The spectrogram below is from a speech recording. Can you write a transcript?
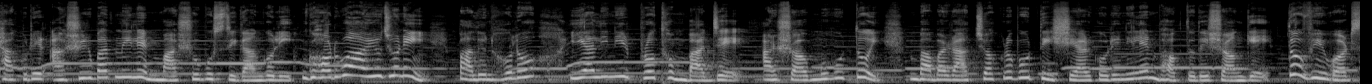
ঠাকুরের আশীর্বাদ নিলেন মা শুভশ্রী গাঙ্গুলি। ঘরোয়া আয়োজনেই পালন হলো ইয়ালিনীর প্রথম বার্থডে। আর সব মুহূর্তই বাবা রাজ চক্রবর্তী শেয়ার করে নিলেন ভক্তদের সঙ্গে। তো ভিউয়ার্স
